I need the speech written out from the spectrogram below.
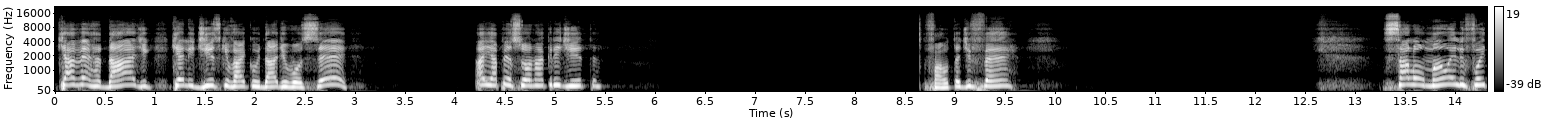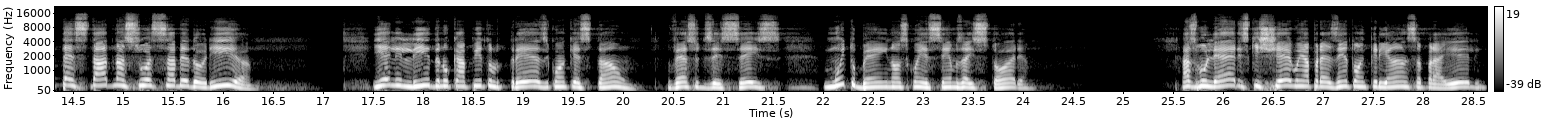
Que a verdade que Ele diz que vai cuidar de você, aí a pessoa não acredita. Falta de fé. Salomão ele foi testado na sua sabedoria. E ele lida no capítulo 13 com a questão, verso 16, muito bem, nós conhecemos a história. As mulheres que chegam e apresentam a criança para ele,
